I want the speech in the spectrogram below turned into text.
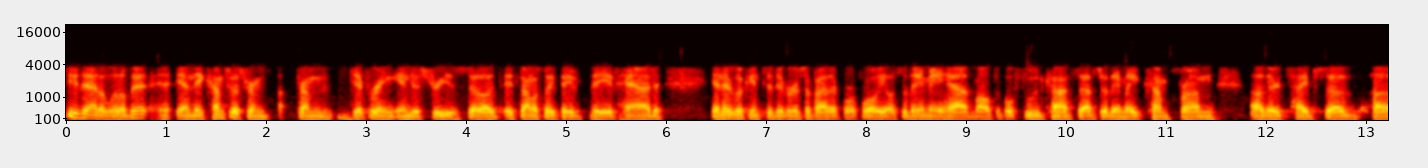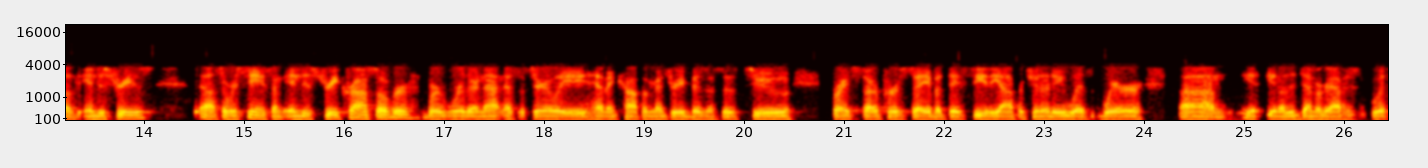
see that a little bit and they come to us from from differing industries. So it's almost like they've they've had and they're looking to diversify their portfolio. So they may have multiple food concepts, or they may come from other types of of industries. Uh, so we're seeing some industry crossover where, where they're not necessarily having complementary businesses to Brightstar per se, but they see the opportunity with where um, you, you, know the demographics with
